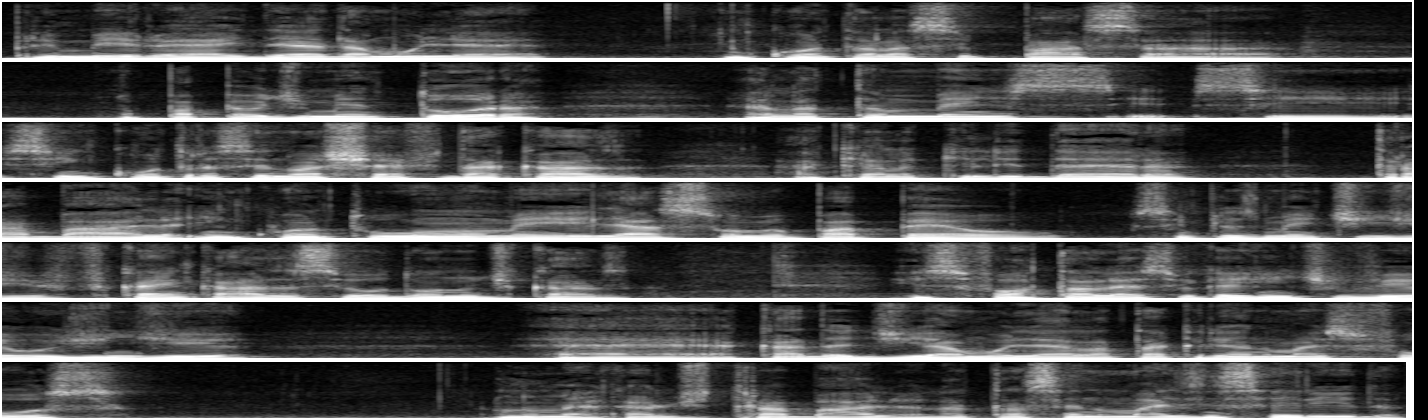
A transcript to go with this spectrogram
Primeiro é a ideia da mulher, enquanto ela se passa no papel de mentora, ela também se, se, se encontra sendo a chefe da casa, aquela que lidera, trabalha, enquanto o homem ele assume o papel simplesmente de ficar em casa, ser o dono de casa. Isso fortalece o que a gente vê hoje em dia. É, cada dia a mulher ela está criando mais força no mercado de trabalho, ela está sendo mais inserida.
